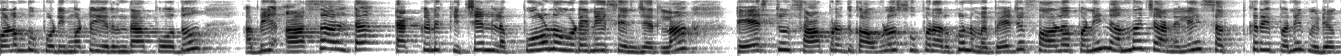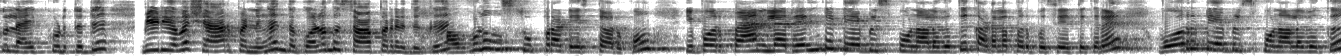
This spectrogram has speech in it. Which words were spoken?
குழம்பு பொடி மட்டும் இருந்தால் போதும். அப்படியே அசால்ட்டாக டக்குன்னு கிச்சனில் போன உடனே செஞ்சிடலாம். டேஸ்ட்டும் சாப்பிட்றதுக்கு அவ்வளோ சூப்பராக இருக்கும். நம்ம பேஜை ஃபாலோ பண்ணி நம்ம சேனலையும் சப்ஸ்கிரைப் பண்ணி வீடியோக்கு லைக் கொடுத்துட்டு வீடியோவை ஷேர் பண்ணுங்கள் இந்த குழம்பு சாப்பிட்றதுக்கு அவ்வளோ சூப்பராக டேஸ்ட்டாக இருக்கும். இப்போ ஒரு பேனில் ரெண்டு டேபிள் ஸ்பூன் அளவுக்கு கடலைப்பருப்பு சேர்த்துக்கிறேன். ஒரு டேபிள் ஸ்பூன் அளவுக்கு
